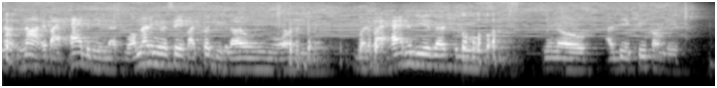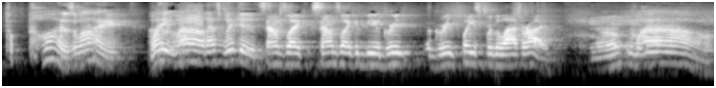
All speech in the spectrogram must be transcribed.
not? Not if I had to be a vegetable. I'm not even gonna say if I could be because I don't even want to. be. But if I had to be a vegetable, you know, I'd be a cucumber. P- Pause. Why? Wait. Uh, wow, that's wicked. Sounds like sounds like it'd be a great a great place for the last ride. You know? Wow.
